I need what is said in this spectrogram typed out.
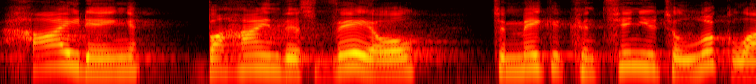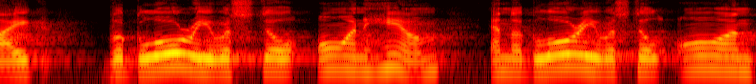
hiding behind this veil to make it continue to look like the glory was still on him and the glory was still on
